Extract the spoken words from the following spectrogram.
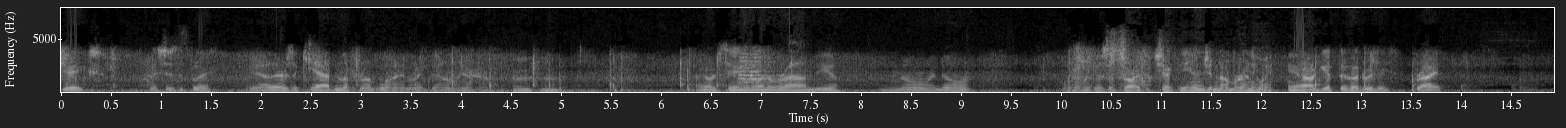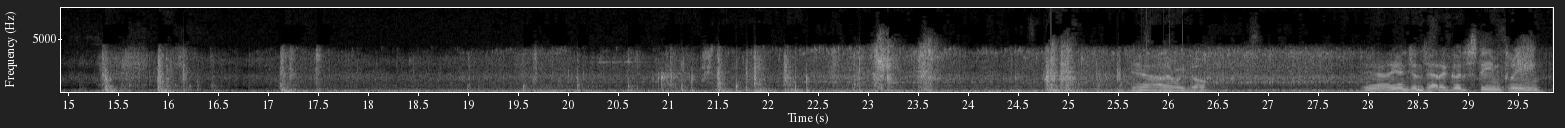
Jake's. This is the place. Yeah, there's a cad in the front line right down there, huh? Mm-hmm. I don't see anyone around, do you? No, I don't. Well, I guess it's all right to check the engine number anyway. Yeah, I'll get the hood released. Right. Yeah, there we go. Yeah, the engine's had a good steam cleaning.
